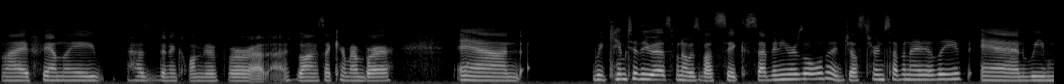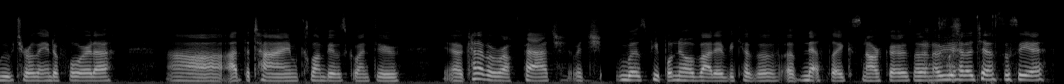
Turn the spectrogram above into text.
my family has been in Colombia for as long as I can remember. And we came to the U.S. when I was about six, seven years old. I just turned seven, I believe, and we moved to Orlando, Florida. Uh, at the time, Colombia was going through, you know, kind of a rough patch, which most people know about it because of, of Netflix, Narcos. I don't know if you had a chance to see it.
